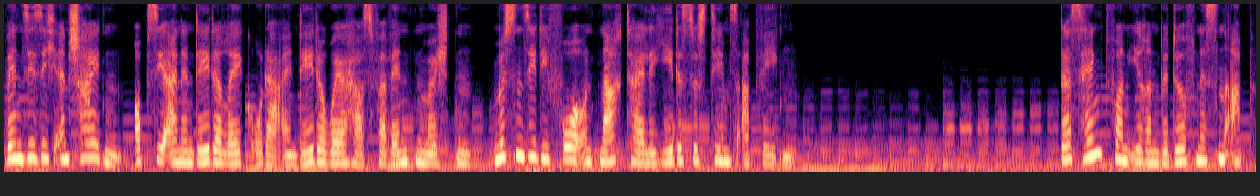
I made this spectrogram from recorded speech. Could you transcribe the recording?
Wenn Sie sich entscheiden, ob Sie einen Data Lake oder ein Data Warehouse verwenden möchten, müssen Sie die Vor- und Nachteile jedes Systems abwägen. Das hängt von Ihren Bedürfnissen ab.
